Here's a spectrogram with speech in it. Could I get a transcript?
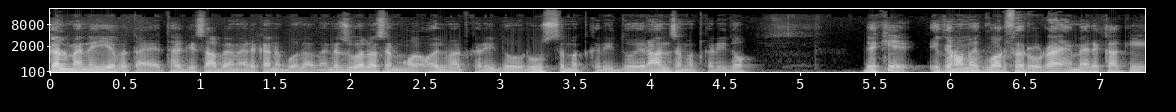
कल मैंने ये बताया था कि साहब अमेरिका ने बोला वेनेजुएला से ऑयल मत खरीदो रूस से मत खरीदो ईरान से मत खरीदो। देखिए इकोनॉमिक वॉरफेयर हो रहा है अमेरिका की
